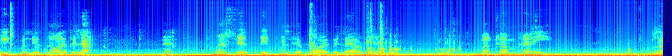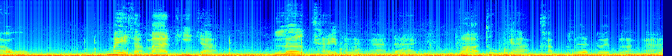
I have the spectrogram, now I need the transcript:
ติดมันเรียบร้อยไปแล้วนะเมื่อเสพติดมันเรียบร้อยไปแล้วเนี่ย มันทำให้เราไม่สามารถที่จะเลิกใช้พลังงานได้ เพราะทุกอย่างขับเคลื่อนด้วยพลังงาน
